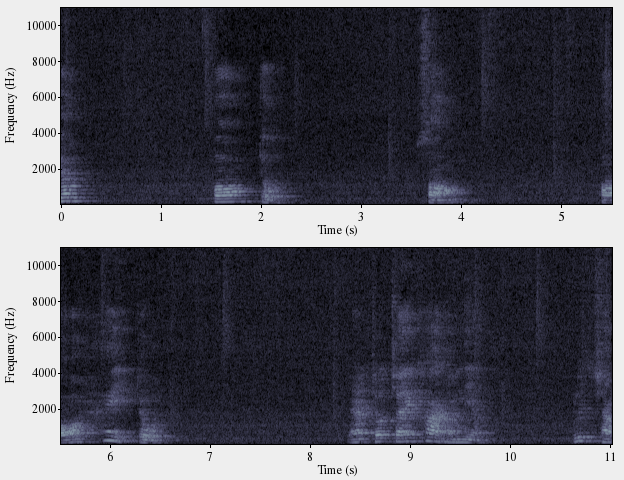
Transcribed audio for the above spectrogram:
ยกฟ้องโจทย์สองขอให้โจทย์นะชดใช้ค่าธรรมเนียมวิชา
